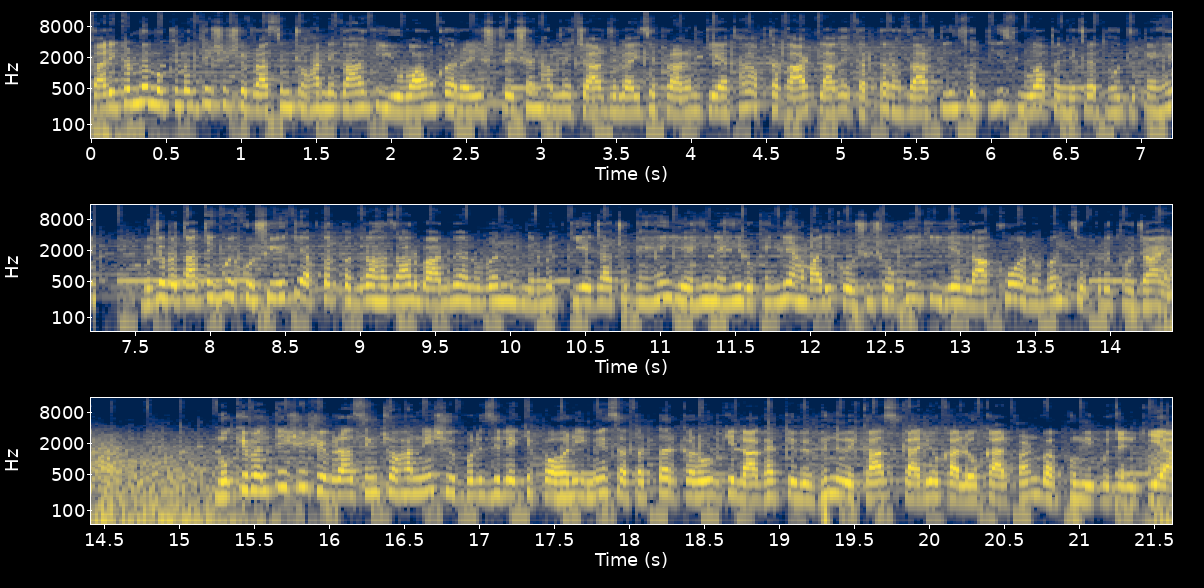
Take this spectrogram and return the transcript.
कार्यक्रम में मुख्यमंत्री श्री शिवराज सिंह चौहान ने कहा कि युवाओं का रजिस्ट्रेशन हमने 4 जुलाई से प्रारंभ किया था। अब तक आठ लाख इकहत्तर हज़ार तीन सौ तीस युवा पंजीकृत हो चुके हैं। मुझे बताते हुए खुशी है कि अब तक पंद्रह हज़ार बानवे अनुबंध निर्मित किए जा चुके हैं। यही नहीं रुकेंगे। हमारी कोशिश होगी कि ये लाखों अनुबंध स्वीकृत हो जाएँ। मुख्यमंत्री श्री शिवराज सिंह चौहान ने शिवपुरी ज़िले के पोहरी में 77 करोड़ की लागत के विभिन्न विकास कार्यों का लोकार्पण व भूमि पूजन किया।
